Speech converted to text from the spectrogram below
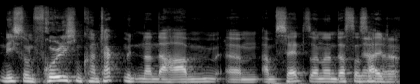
nicht so einen fröhlichen Kontakt miteinander haben ähm, am Set, sondern dass das ja, halt ja.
